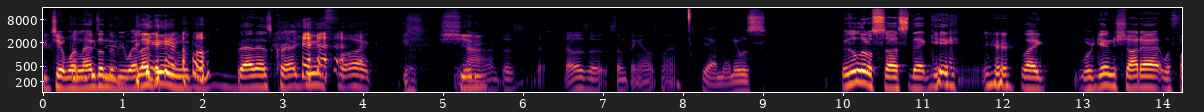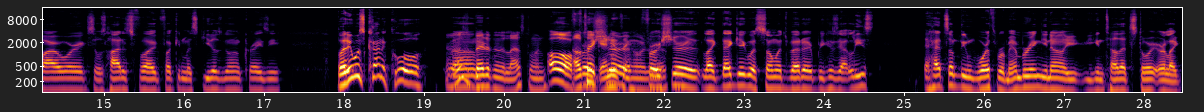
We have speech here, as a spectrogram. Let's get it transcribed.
you shit one lands on the fucking- vihuela dude Yeah. looking badass crack dude fuck shitty nah, that was, that, that was uh, something else, man. yeah man it was it was a little sus that gig Yeah. Like we're getting shot at with fireworks. It was hot as fuck. Fucking mosquitoes going crazy. But it was kind of cool. It was Um, better than the last one. Oh, I'll for take sure, anything over for last one. sure. Like that gig was so much better because at least it had something worth remembering. You know, you, you can tell that story or like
